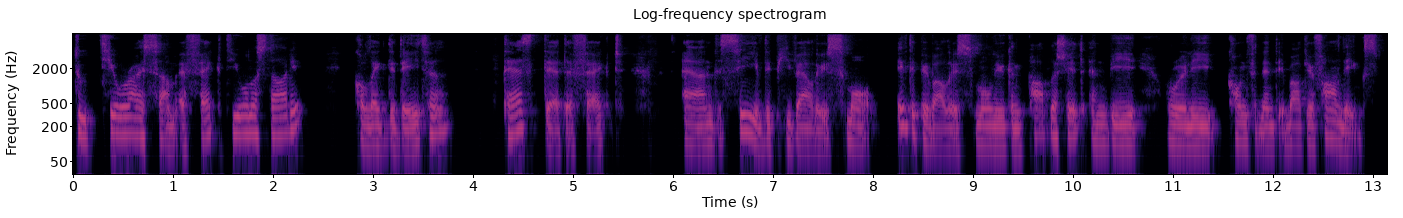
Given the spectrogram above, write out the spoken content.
to theorize some effect you want to study, collect the data, test that effect, and see if the p value is small. If the p value is small, you can publish it and be really confident about your findings.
